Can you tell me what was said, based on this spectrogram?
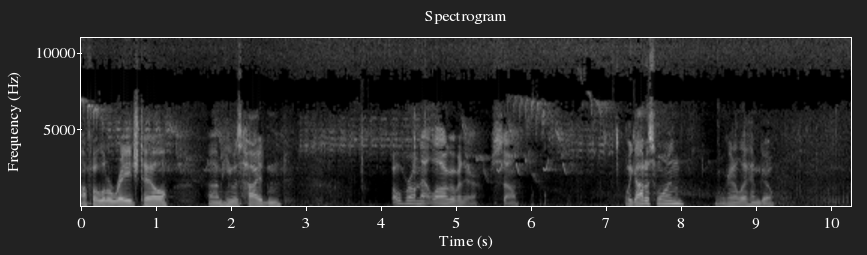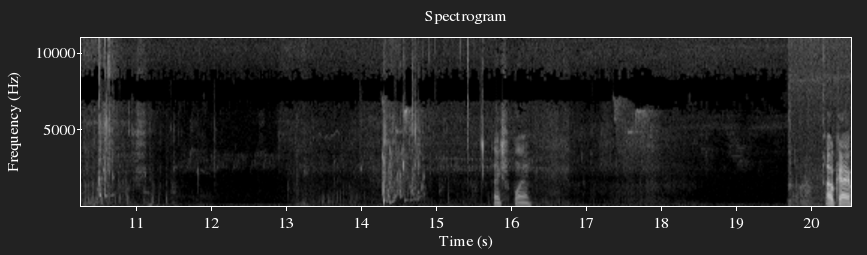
off a little rage tail. Um, he was hiding over on that log over there. So we got us one. We're gonna let him go. Thanks for playing. Okay.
